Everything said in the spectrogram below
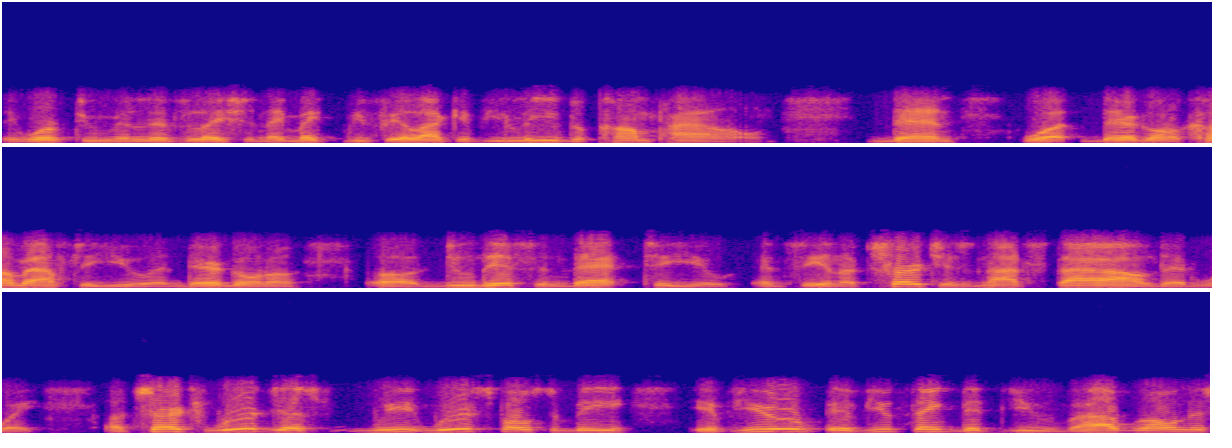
They work through manipulation. They make you feel like if you leave the compound, then what they're going to come after you and they're going to uh, do this and that to you. And see, and a church is not styled that way. A church, we're just we we're supposed to be. If you if you think that you've outgrown this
